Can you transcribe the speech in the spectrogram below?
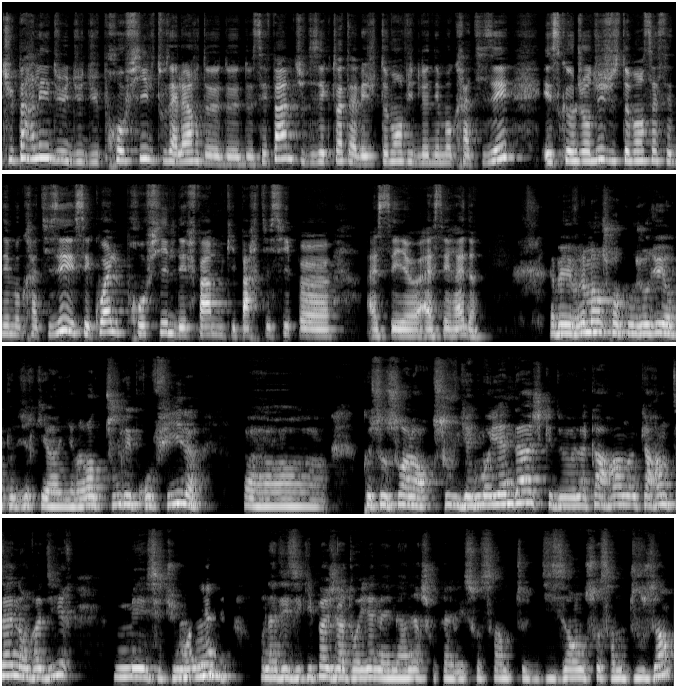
Tu, parlais du, du, profil tout à l'heure de, de, ces femmes. Tu disais que toi, tu avais justement envie de le démocratiser. Est-ce qu'aujourd'hui, justement, ça s'est démocratisé? Et c'est quoi le profil des femmes qui participent euh, à, ces, euh, à ces raids? Eh ben, Vraiment, je crois qu'aujourd'hui, on peut dire qu'il y, a vraiment tous les profils. Euh, que ce soit, alors, il y a une moyenne d'âge qui est de la quarantaine, on va dire, mais c'est une mhm. moyenne. On a des équipages, la doyenne l'année dernière, je crois qu'elle avait 70 ans ou 72 ans.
